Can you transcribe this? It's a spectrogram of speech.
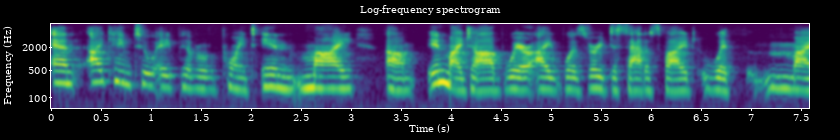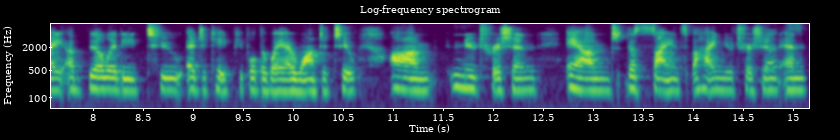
And I came to a pivotal point in my um, in my job where I was very dissatisfied with my ability to educate people the way I wanted to on nutrition and the science behind nutrition Let's, and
